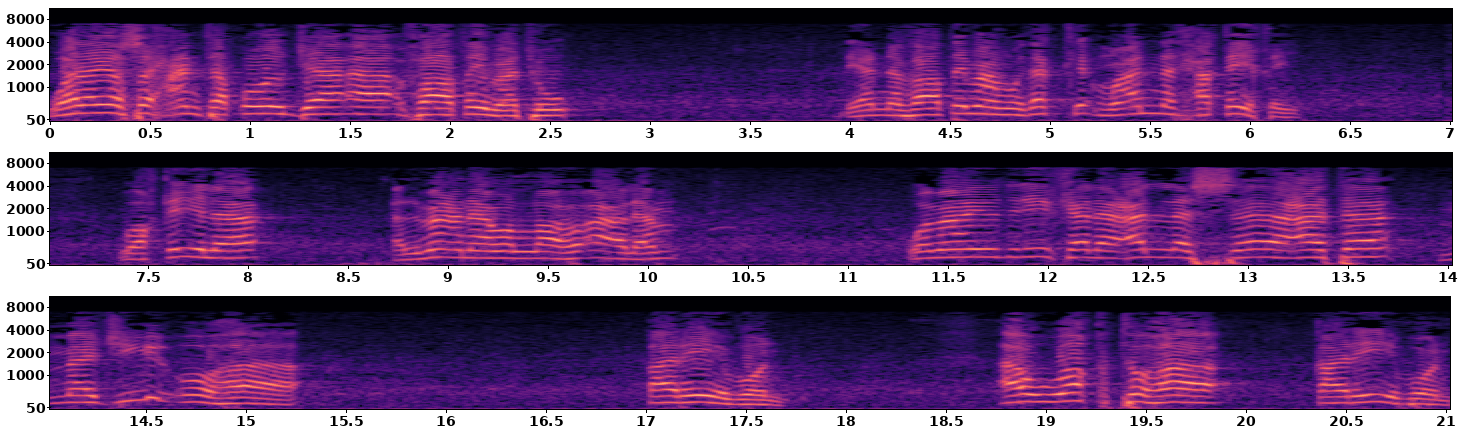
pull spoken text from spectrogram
ولا يصح أن تقول جاء فاطمة لأن فاطمة مذكر مؤنث حقيقي. وقيل المعنى والله أعلم وما يدريك لعل الساعة مجيئها قريب. أو وقتها قريب.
